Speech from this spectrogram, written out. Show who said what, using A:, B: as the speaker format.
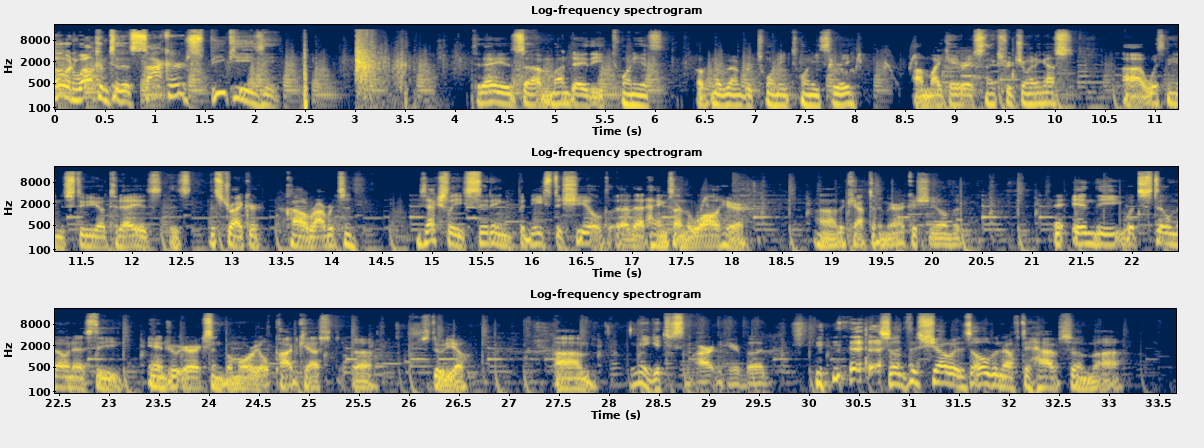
A: Hello and welcome to the Soccer Speakeasy. Today is uh, Monday, the 20th of November, 2023. I'm Mike Arace. Thanks for joining us. Uh, with me in the studio today is, is the striker, Kyle Robertson. He's actually sitting beneath the shield uh, that hangs on the wall here, uh, the Captain America shield, in the what's still known as the Andrew Erickson Memorial Podcast uh, studio.
B: Um, you need to get you some art in here, bud.
A: so this show is old enough to have some uh,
